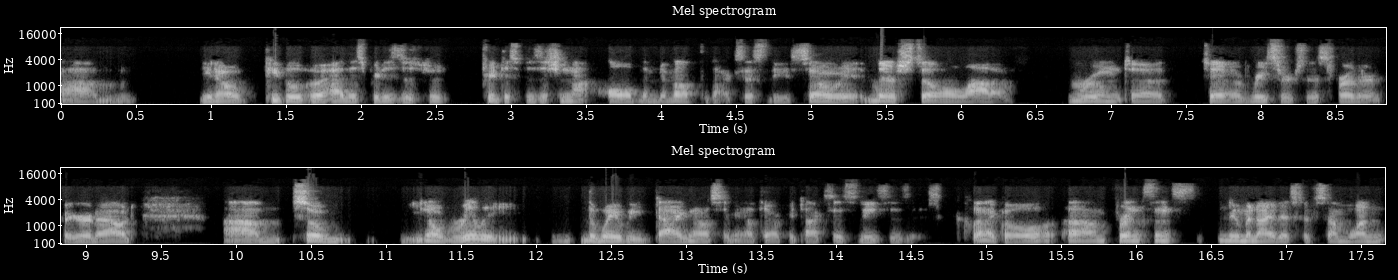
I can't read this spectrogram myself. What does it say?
Um, you know, people who had this predisposition, not all of them developed the toxicities. So it, there's still a lot of room to to research this further and figure it out. Um, so, you know, really the way we diagnose immunotherapy toxicities is, is clinical. Um, for instance, pneumonitis, if someone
